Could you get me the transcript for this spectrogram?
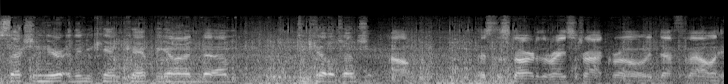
section here, and then you can't camp beyond um, Kettle Junction. Oh, this is the start of the racetrack road in Death Valley.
